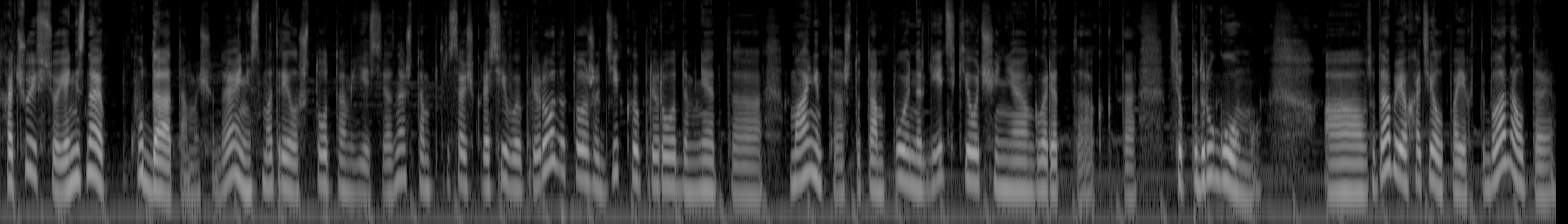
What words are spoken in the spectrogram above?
хочу и все. Я не знаю, куда там еще, да, я не смотрела, что там есть. Я знаю, что там потрясающе красивая природа тоже, дикая природа. Мне это манит, что там по энергетике очень, э, говорят, э, как-то все по-другому. А туда бы я хотела поехать. Ты была на Алтае?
